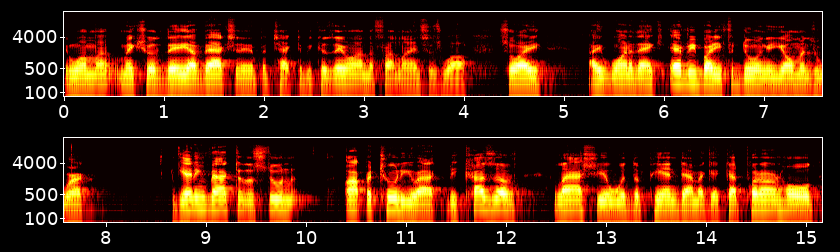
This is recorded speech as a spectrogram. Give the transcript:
and want to make sure they are vaccinated and protected because they were on the front lines as well. So I, I want to thank everybody for doing a yeoman's work. Getting back to the Student Opportunity Act, because of last year with the pandemic, it got put on hold,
